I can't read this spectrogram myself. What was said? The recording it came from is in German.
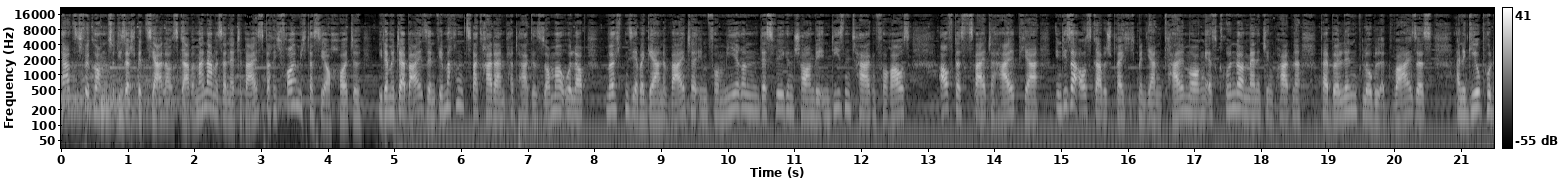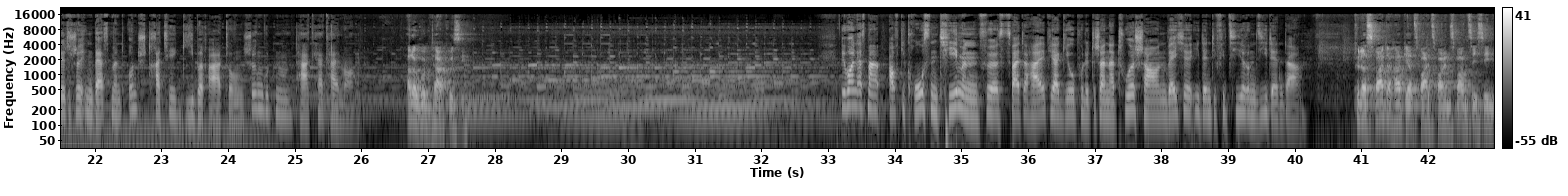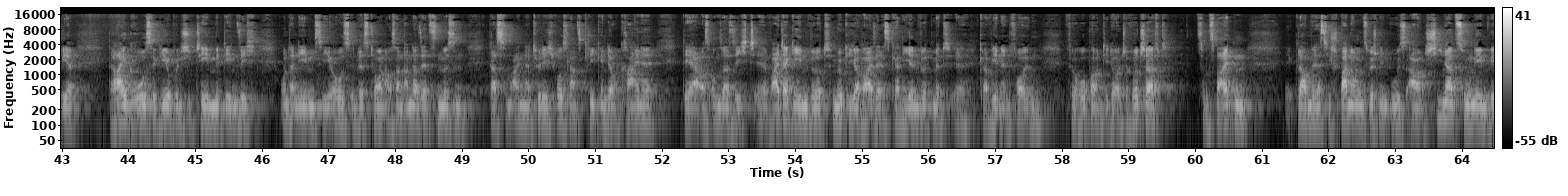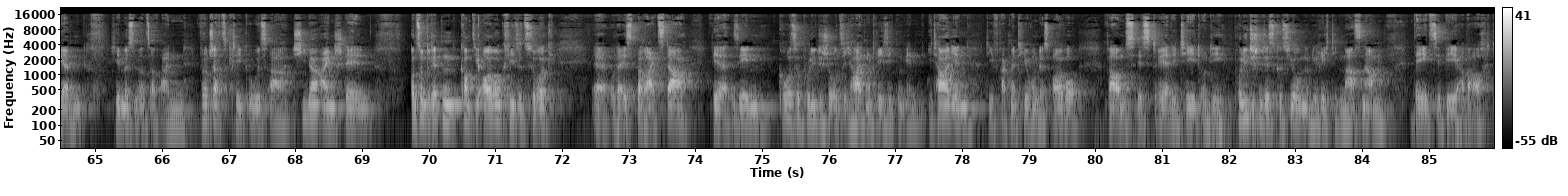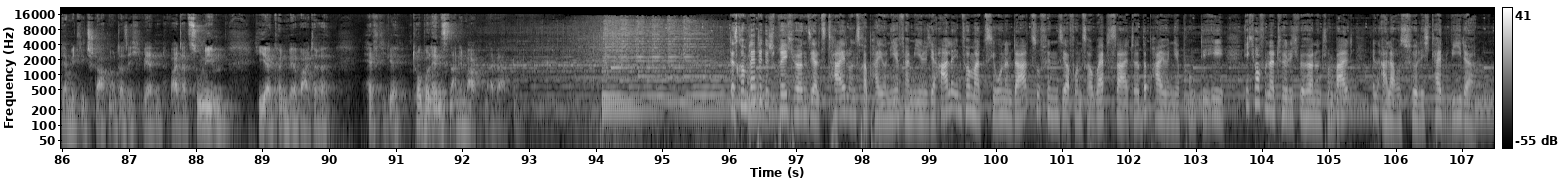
Herzlich willkommen zu dieser Spezialausgabe. Mein Name ist Annette Weißbach. Ich freue mich, dass Sie auch heute wieder mit dabei sind. Wir machen zwar gerade ein paar Tage Sommerurlaub, möchten Sie aber gerne weiter informieren. Deswegen schauen wir in diesen Tagen voraus auf das zweite Halbjahr. In dieser Ausgabe spreche ich mit Jan Kallmorgen. Er ist Gründer und Managing Partner bei Berlin Global Advisors, eine geopolitische Investment- und Strategieberatung. Schönen guten Tag, Herr Kallmorgen. Hallo, guten Tag, grüß Sie. Wir wollen erstmal auf die großen Themen fürs zweite Halbjahr geopolitischer Natur schauen. Welche identifizieren Sie denn da? Für das zweite Halbjahr 2022 sehen wir drei große geopolitische Themen, mit denen sich Unternehmen, CEOs, Investoren auseinandersetzen müssen. Das zum einen natürlich Russlands Krieg in der Ukraine, der aus unserer Sicht äh, weitergehen wird, möglicherweise eskalieren wird mit äh, gravierenden Folgen für Europa und die deutsche Wirtschaft. Zum Zweiten glauben wir, dass die Spannungen zwischen den USA und China zunehmen werden. Hier müssen wir uns auf einen Wirtschaftskrieg USA-China einstellen. Und zum Dritten kommt die Euro-Krise zurück äh, oder ist bereits da. Wir sehen große politische Unsicherheiten und Risiken in Italien. Die Fragmentierung des Euro-Raums ist Realität und die politischen Diskussionen und die richtigen Maßnahmen der EZB, aber auch der Mitgliedstaaten unter sich werden weiter zunehmen. Hier können wir weitere heftige Turbulenzen an den Märkten erwarten. Das komplette Gespräch hören Sie als Teil unserer Pionierfamilie. Alle Informationen dazu finden Sie auf unserer Webseite thepioneer.de. Ich hoffe natürlich, wir hören uns schon bald in aller Ausführlichkeit wieder.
